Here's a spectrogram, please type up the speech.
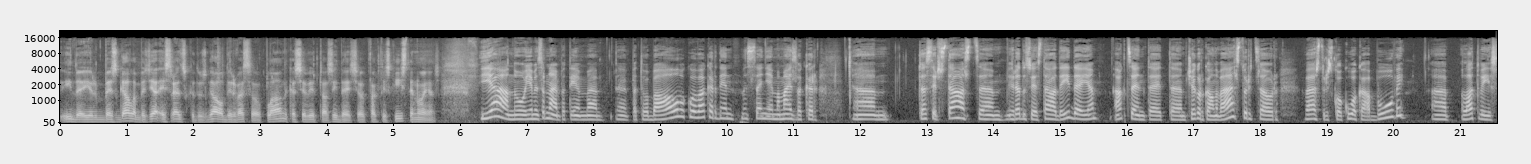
ideja ir bez gala, bet jā, es redzu, ka uz galda ir vesela plāna, kas jau ir tās idejas, jau faktiski īstenojās. Jā, nu, ja mēs runājam par, tiem, uh, par to balvu, ko vakardien mēs saņēmām aizvakar. Um, Tas ir stāsts, um, ir radusies tāda ideja akcentēt um, Čekurkalna vēsturi caur vēsturisko kokā būvi, uh, Latvijas,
